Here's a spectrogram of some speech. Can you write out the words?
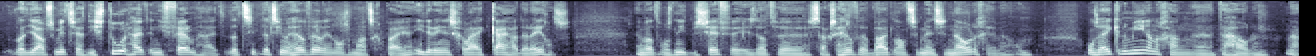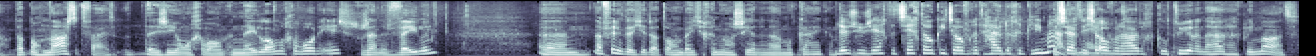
wat Jaap Smit zegt, die stoerheid en die fermheid... dat, dat zien we heel veel in onze maatschappij. Hè? Iedereen is gelijk keiharde regels. En wat we ons niet beseffen is dat we straks heel veel buitenlandse mensen nodig hebben... om onze economie aan de gang eh, te houden. Nou, dat nog naast het feit dat deze jongen gewoon een Nederlander geworden is. Zo zijn er velen. Ehm nou vind ik dat je daar toch een beetje genuanceerder naar moet kijken. Dus u zegt, het zegt ook iets over het huidige klimaat Het zegt iets over de huidige cultuur en de huidige klimaat.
